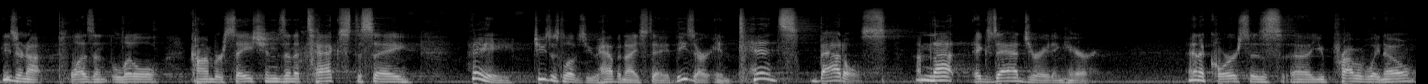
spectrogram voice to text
These are not pleasant little conversations in a text to say, hey, Jesus loves you, have a nice day. These are intense battles. I'm not exaggerating here. And of course, as uh, you probably know,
